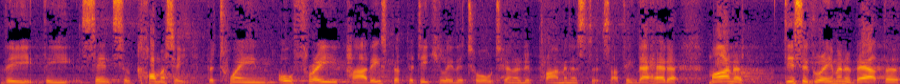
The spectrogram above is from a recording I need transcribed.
the the sense of comity between all three parties, but particularly the two alternative prime ministers. I think they had a minor disagreement about the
